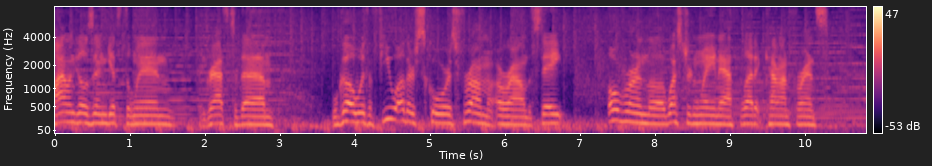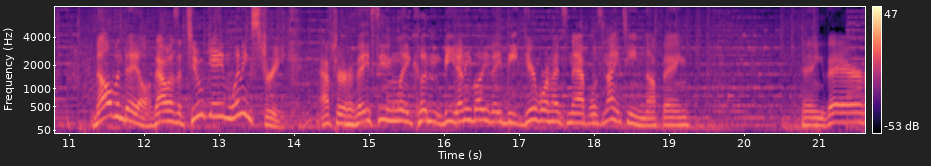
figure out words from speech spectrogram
Milan goes in, gets the win. Congrats to them. We'll go with a few other scores from around the state. Over in the Western Wayne Athletic Conference, Melvindale, that was a two game winning streak. After they seemingly couldn't beat anybody, they beat Dearborn Heights Annapolis 19 0. Hang there.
